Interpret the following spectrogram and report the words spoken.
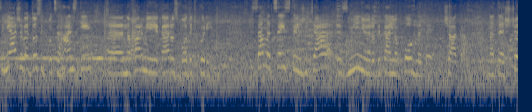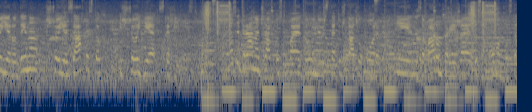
Сім'я живе досить по-циганськи на фармі, яка розводить корів. Саме цей стиль життя змінює радикально погляди Чака на те, що є родина, що є захисток і що є стабільність. Досить рано Чак поступає до університету штату Орегон і незабаром переїжджає до самого міста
